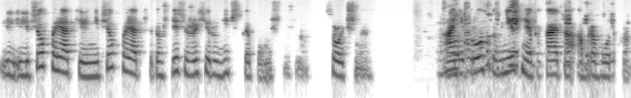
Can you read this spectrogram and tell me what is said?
или, или все в порядке, или не все в порядке, потому что здесь уже хирургическая помощь нужна, срочная, ну, а не а просто внешняя какая-то обработка.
